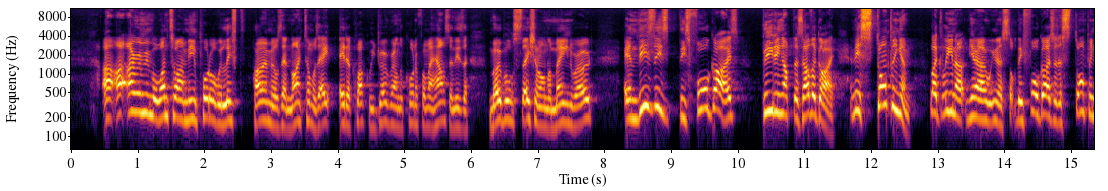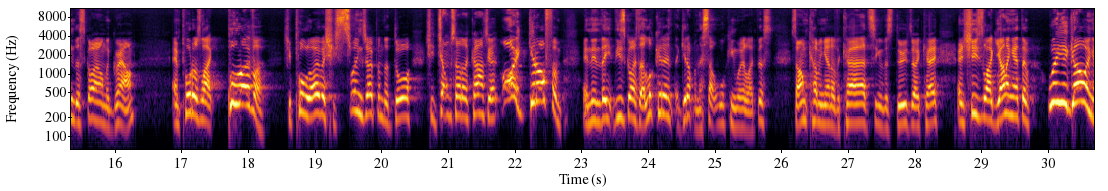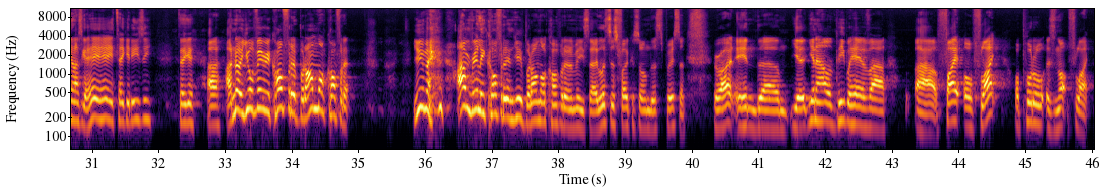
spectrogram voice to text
Uh, I, I, remember one time me and Porto, we left home. It was at night time, it was 8, 8 o'clock. We drove around the corner from my house, and there's a mobile station on the main road. And there's these, these four guys beating up this other guy, and they're stomping him. Like, you know, you know, you know stop. these four guys are just stomping this guy on the ground. And Porter's like, pull over. She pulled over, she swings open the door, she jumps out of the car and she goes, Oi, get off him. And then they, these guys, they look at it, they get up and they start walking away like this. So I'm coming out of the car, seeing this dude's okay. And she's like yelling at them, Where are you going? And I was like, Hey, hey, take it easy. Take it. Uh, I know you're very confident, but I'm not confident. You may, I'm really confident in you, but I'm not confident in me. So let's just focus on this person, right? And um, yeah, you know how people have uh, uh, fight or flight, or puro is not flight.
